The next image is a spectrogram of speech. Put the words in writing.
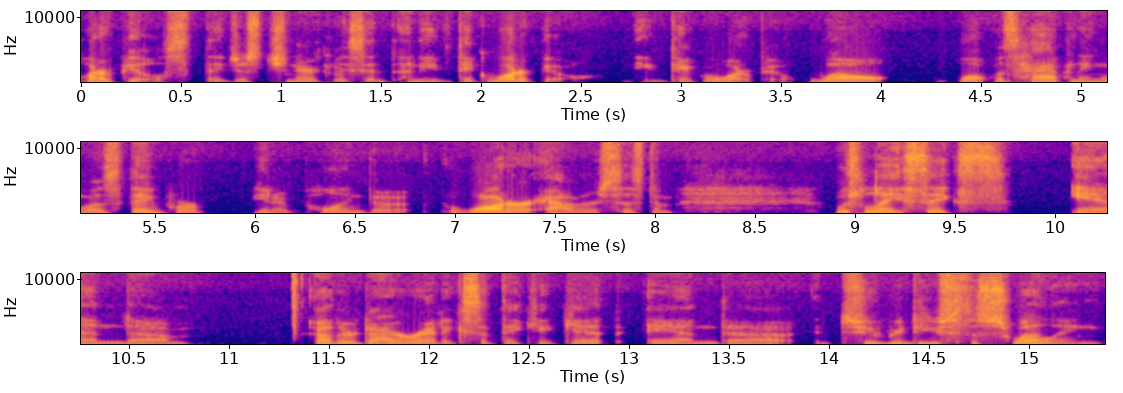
water pills. They just generically said, I need to take a water pill. I need to take a water pill. Well, what was happening was they were you know, pulling the, the water out of their system with Lasix and um, other diuretics that they could get and uh, to reduce the swelling.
